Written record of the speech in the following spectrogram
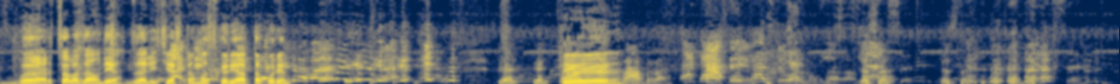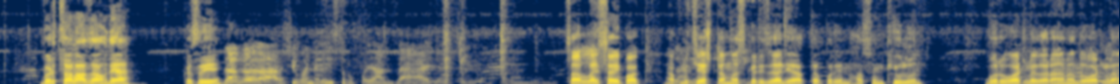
बर चला जाऊ द्या. झाली चेष्टा मस्करी आतापर्यंत. ते- ते ते- काबरा. तात्या येऊन तेव्हा नव्हता आला. कसं? कसं? बर चला जाऊ द्या. कसं आहे? जाग शिवण्या वीस रुपये आणजा. चाललाय स्वयंपाक. आपलं चेष्टा मस्करी झाली आतापर्यंत हसून खिळून. बरं वाटलं जरा आनंद वाटला.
